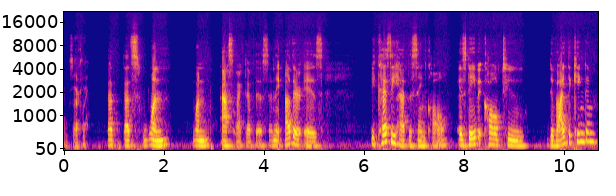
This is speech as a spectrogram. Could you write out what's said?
Exactly. That that's one one aspect of this, and the other is because he had the same call. Is David called to divide the kingdom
